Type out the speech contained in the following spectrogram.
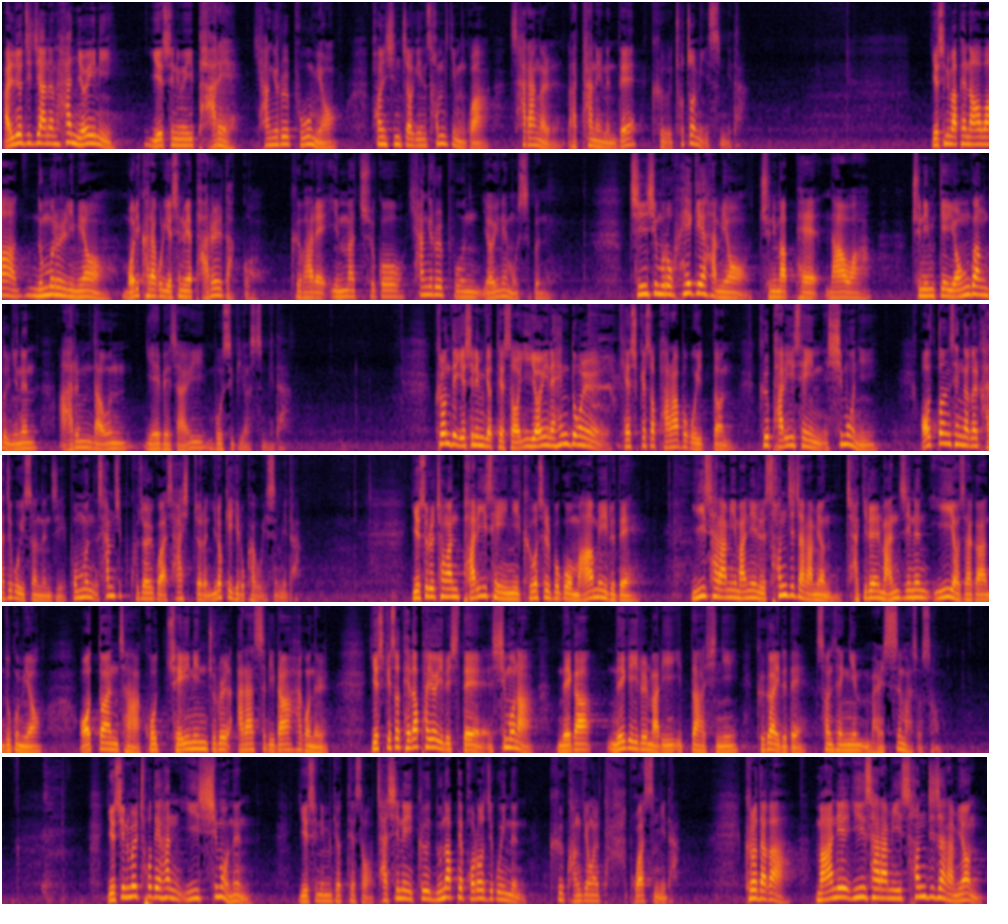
알려지지 않은 한 여인이 예수님의 발에 향유를 부으며 헌신적인 섬김과 사랑을 나타내는데 그 초점이 있습니다. 예수님 앞에 나와 눈물을 흘리며 머리카락으로 예수님의 발을 닦고 그 발에 입 맞추고 향유를 부은 여인의 모습은 진심으로 회개하며 주님 앞에 나와 주님께 영광 돌리는 아름다운 예배자의 모습이었습니다. 그런데 예수님 곁에서 이 여인의 행동을 계속해서 바라보고 있던 그 바리새인 시몬이 어떤 생각을 가지고 있었는지 본문 39절과 40절은 이렇게 기록하고 있습니다. 예수를 청한 바리새인이 그것을 보고 마음에 이르되 이 사람이 만일 선지자라면 자기를 만지는 이 여자가 누구며 어떠한 자 곧 죄인인 줄을 알았으리라 하거늘 예수께서 대답하여 이르시되 시몬아 내가 내게 이를 말이 있다 하시니 그가 이르되 선생님 말씀하소서 예수님을 초대한 이 시몬은 예수님 곁에서 자신의 그 눈앞에 벌어지고 있는 그 광경을 다 보았습니다. 그러다가 만일 이 사람이 선지자라면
